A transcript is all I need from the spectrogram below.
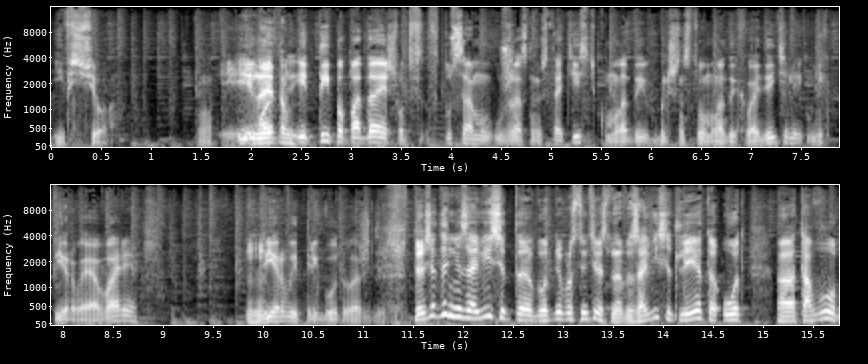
и все. И на вот- этом- и ты попадаешь вот в, в ту самую ужасную статистику. Молодые, большинство молодых водителей, у них первая авария, Мгм. первые три года вождения. То есть это не зависит, э, вот мне просто интересно, зависит ли это от а, того,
